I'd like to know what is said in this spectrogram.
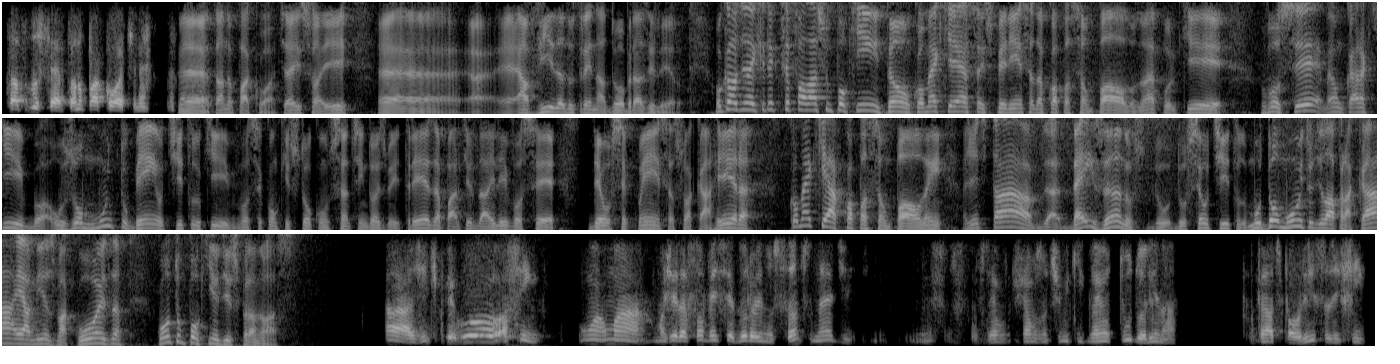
tá tudo certo, tá no pacote, né? É, tá no pacote, é isso aí, é, é a vida do treinador brasileiro. Ô Claudinei, queria que você falasse um pouquinho então, como é que é essa experiência da Copa São Paulo, não é? Porque você é um cara que usou muito bem o título que você conquistou com o Santos em 2013, a partir daí você deu sequência à sua carreira. Como é que é a Copa São Paulo, hein? A gente está 10 anos do, do seu título. Mudou muito de lá para cá? É a mesma coisa? Conta um pouquinho disso para nós. Ah, a gente pegou, assim, uma, uma, uma, geração vencedora ali no Santos, né? De, tivemos um time que ganhou tudo ali na Campeonatos Paulistas, enfim.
